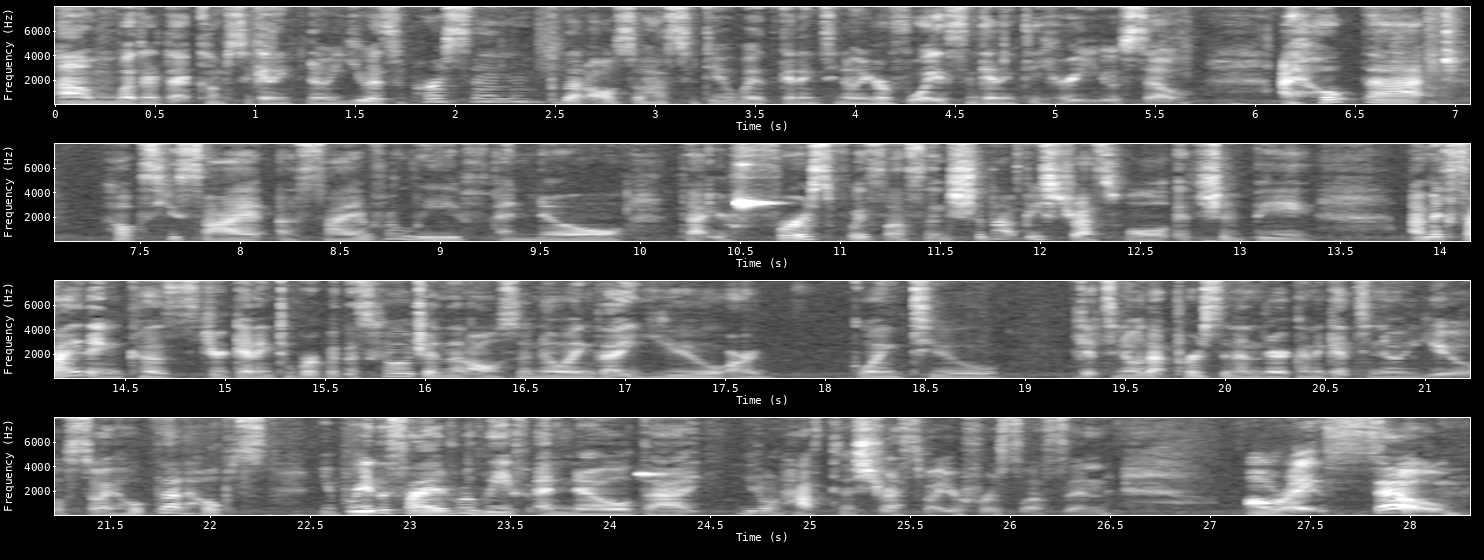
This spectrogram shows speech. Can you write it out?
um, whether that comes to getting to know you as a person, but that also has to do with getting to know your voice and getting to hear you. So I hope that helps you sigh a sigh of relief and know that your first voice lesson should not be stressful. It should be um, exciting because you're getting to work with this coach and then also knowing that you are going to get to know that person and they're going to get to know you. So I hope that helps you breathe a sigh of relief and know that you don't have to stress about your first lesson. All right, so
